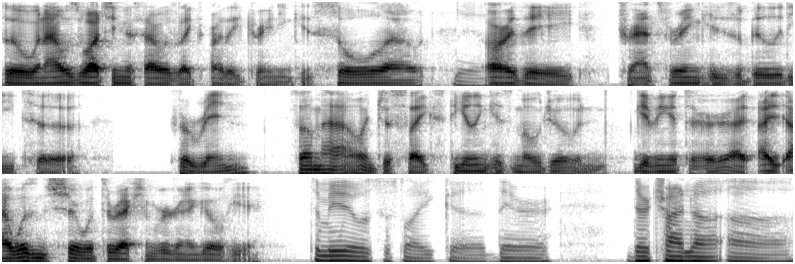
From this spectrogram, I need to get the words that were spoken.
So when I was watching this, I was like, "Are they draining his soul out? yeah. Are they transferring his ability to Corinne somehow and just like stealing his mojo and giving it to her?" I I, I wasn't sure what direction we are gonna go here. to me it was just like uh, they're they're trying to uh,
